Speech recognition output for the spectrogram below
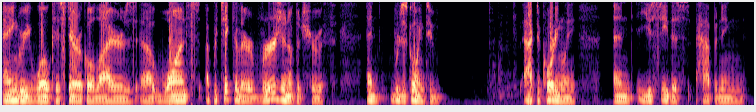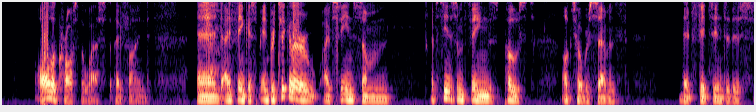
angry, woke, hysterical liars uh, wants a particular version of the truth, and we're just going to act accordingly. And you see this happening all across the West, I find. And I think, in particular, I've seen some, I've seen some things post October seventh that fits into this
